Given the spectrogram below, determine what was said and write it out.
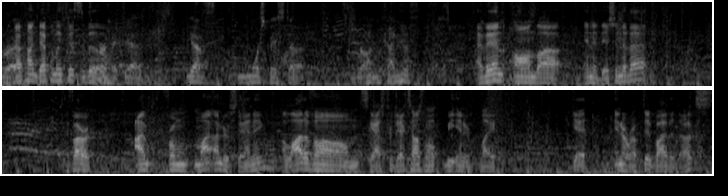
Right. That hunt definitely fits the bill. Perfect. Yeah. You have more space to run, kind of. And then on the, in addition to that, if I were I'm from my understanding, a lot of um Scatt's projectiles won't be inter like get interrupted by the ducks,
